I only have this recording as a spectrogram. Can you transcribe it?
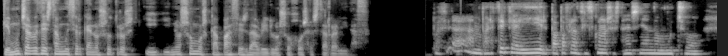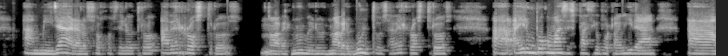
que muchas veces están muy cerca de nosotros y no somos capaces de abrir los ojos a esta realidad? Pues ah, me parece que ahí el Papa Francisco nos está enseñando mucho a mirar a los ojos del otro, a ver rostros, no a ver números, no a ver bultos, a ver rostros, a, ir un poco más despacio por la vida, a,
